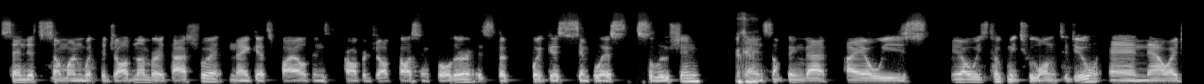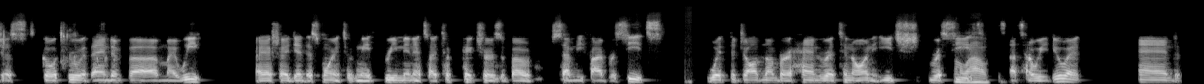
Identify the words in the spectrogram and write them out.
send it to someone with the job number attached to it, and that gets filed into the proper job costing folder. It's the quickest, simplest solution. Okay. and something that I always it always took me too long to do, and now I just go through at the end of uh, my week. I actually I did this morning. It took me three minutes. I took pictures about seventy five receipts with the job number handwritten on each receipt. wow. That's how we do it, and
